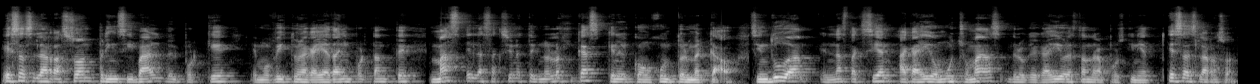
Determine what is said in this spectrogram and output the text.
Esa es la razón principal del por qué hemos visto una caída tan importante más en las acciones tecnológicas que en el conjunto del mercado. Sin duda, el Nasdaq 100 ha caído mucho más de lo que ha caído el Standard Poor's 500. Esa es la razón.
